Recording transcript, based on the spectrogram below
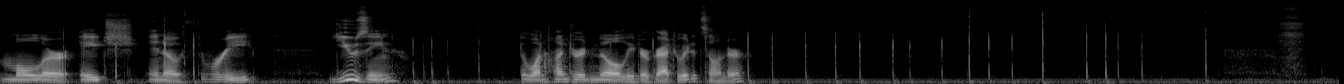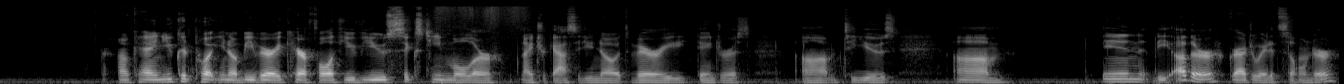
molar HNO3 using the 100 milliliter graduated cylinder. Okay, and you could put, you know, be very careful if you've used 16 molar nitric acid, you know it's very dangerous um, to use. Um, in the other graduated cylinder,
